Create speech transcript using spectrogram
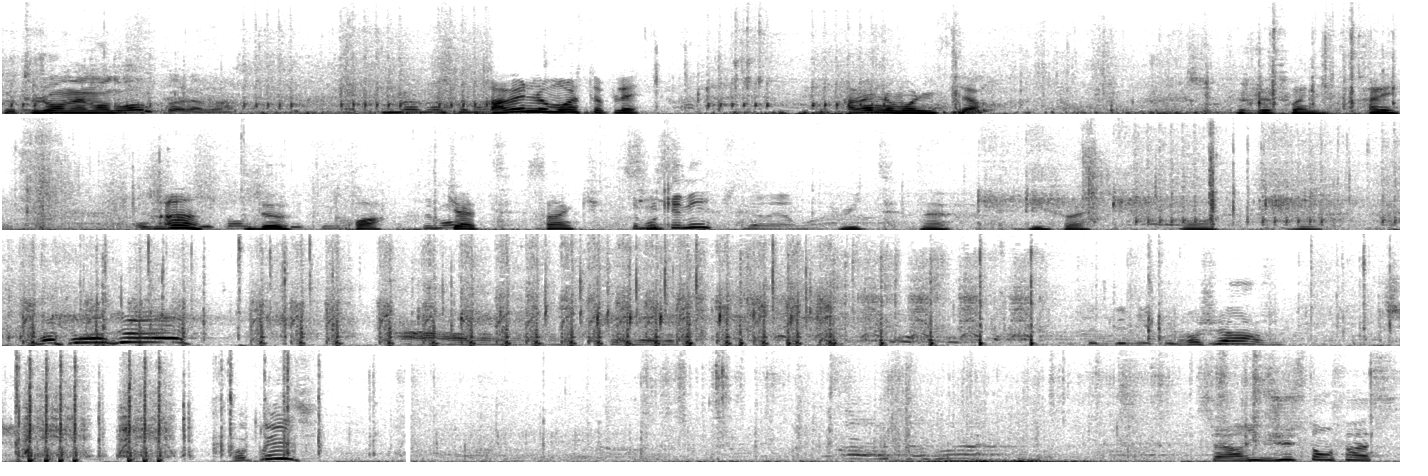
C'est toujours au même endroit ou pas là-bas? Ramène-le-moi, s'il te plaît. Ramène-le-moi, le mister. Que je le soigne. Allez. 1, 2, 3, C'est bon 4, 5, C'est bon, 6, Kenny 8, 9, 10, ouais. 11. Retour en jeu. Recharge. Reprise Ça arrive juste en face.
